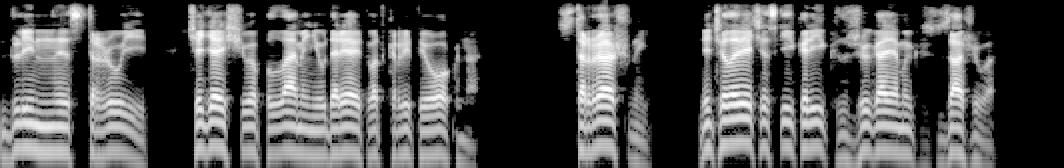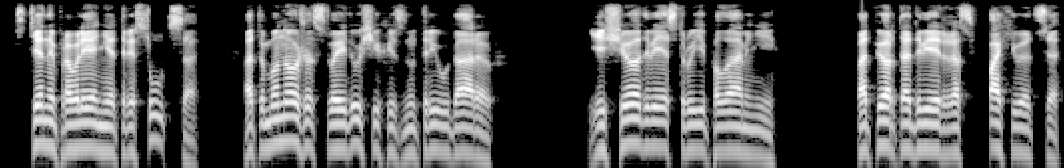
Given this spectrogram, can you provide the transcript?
Длинные струи чадящего пламени ударяют в открытые окна. Страшный, нечеловеческий крик сжигаемых заживо. Стены правления трясутся, от множества идущих изнутри ударов. Еще две струи пламени. Подпертая дверь распахивается,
